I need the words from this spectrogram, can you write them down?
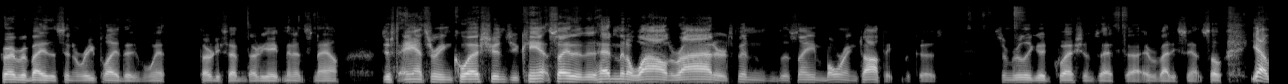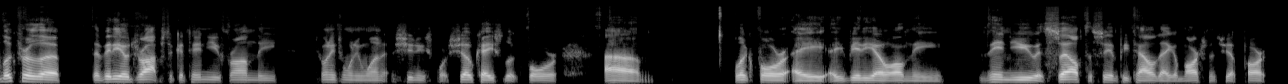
For everybody that's in the replay that went 37, 38 minutes now, just answering questions. You can't say that it hadn't been a wild ride or it's been the same boring topic because some really good questions that uh, everybody sent. So yeah, look for the the video drops to continue from the 2021 Shooting Sports Showcase. Look for um, look for a, a video on the venue itself, the CMP Talladega Marksmanship Park.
